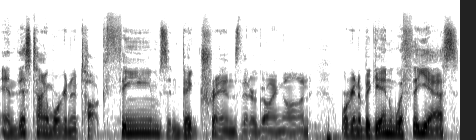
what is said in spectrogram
and this time we're going to talk themes and big trends that are going on. We're going to begin with the yes,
